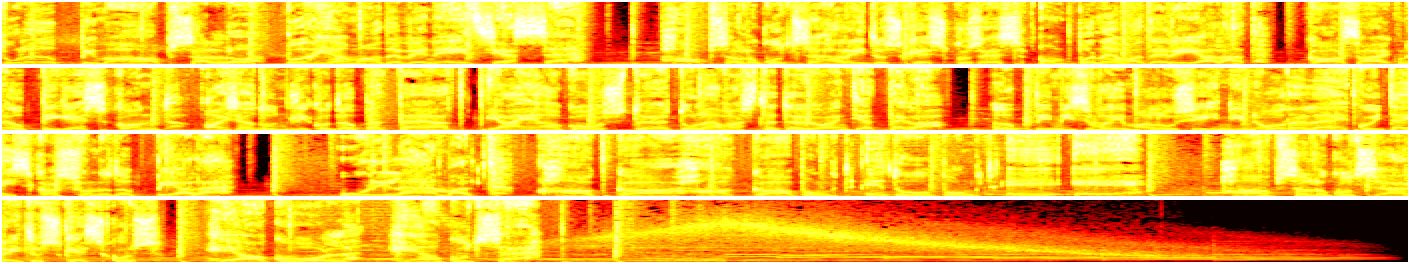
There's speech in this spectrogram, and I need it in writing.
Tule õppima Haapsallu, Põhjamaade Veneetsiasse. Haapsalu Kutsehariduskeskuses on põnevad erialad, kaasaegne õpikeskkond, asjatundlikud õpetajad ja hea koostöö tulevaste tööandjatega. õppimisvõimalusi nii noorele kui täiskasvanud õppijale. uuri lähemalt hkhk.edu.ee. Haapsalu Kutsehariduskeskus, hea kool, hea kutse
